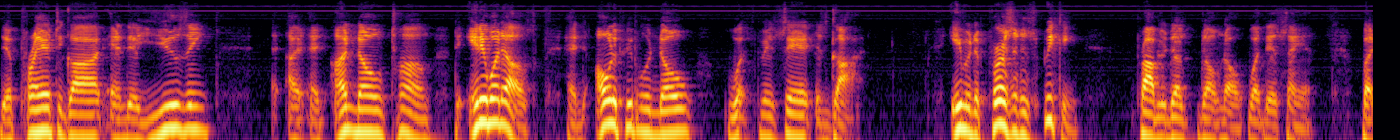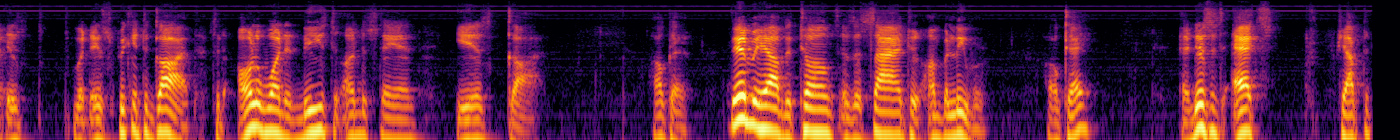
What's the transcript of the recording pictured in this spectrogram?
They're praying to God and they're using a, an unknown tongue to anyone else, and the only people who know what's been said is God. Even the person who's speaking probably does, don't know what they're saying, but it's but they're speaking to God. So the only one that needs to understand is God. Okay. Then we have the tongues as a sign to unbeliever. Okay? And this is Acts chapter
